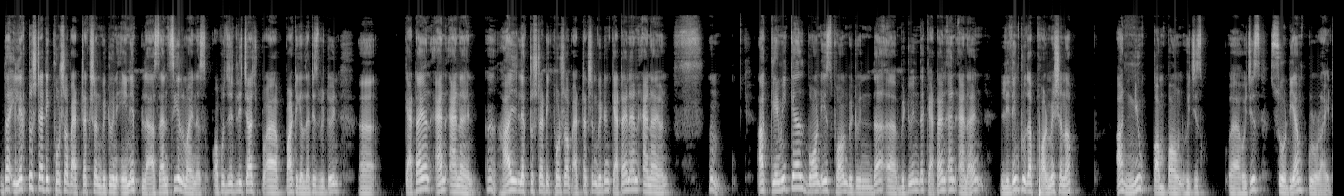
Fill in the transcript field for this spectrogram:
the electrostatic force of attraction between Na plus and Cl minus oppositely charged uh, particle that is between uh, cation and anion uh, high electrostatic force of attraction between cation and anion hmm. a chemical bond is formed between the uh, between the cation and anion leading to the formation of a new compound which is uh, which is sodium chloride.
